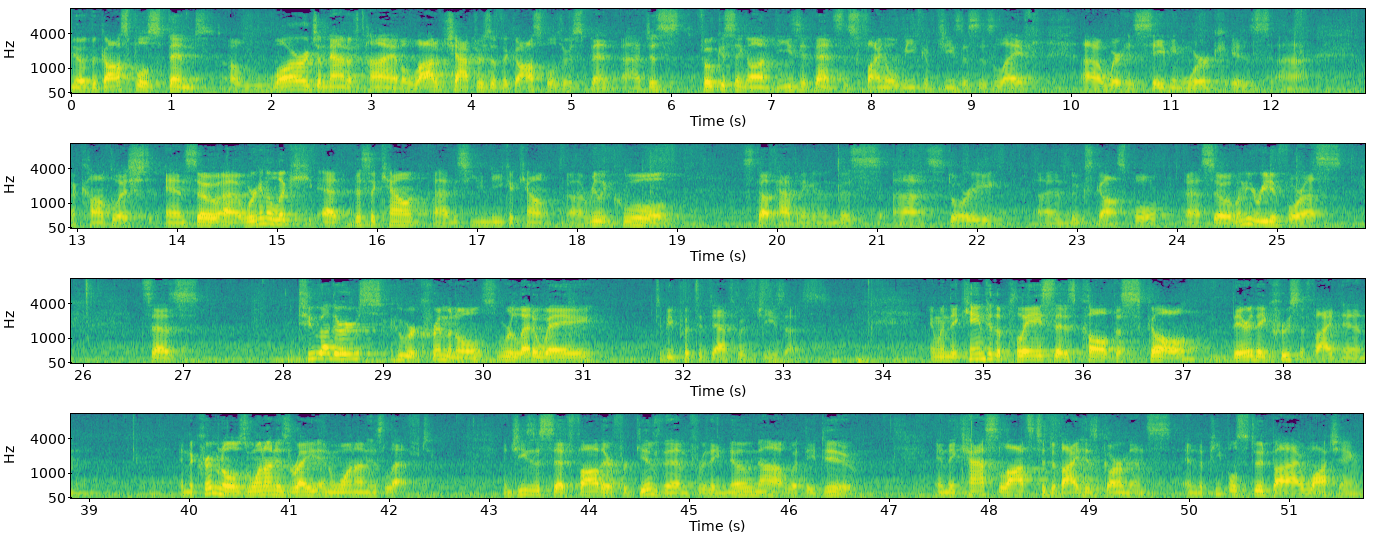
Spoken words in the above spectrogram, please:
You know, the Gospels spend a large amount of time, a lot of chapters of the Gospels are spent uh, just focusing on these events, this final week of Jesus' life, uh, where his saving work is uh, accomplished. And so uh, we're going to look at this account, uh, this unique account, uh, really cool stuff happening in this story in Luke's Gospel. so let me read it for us. It says, Two others who were criminals were led away to be put to death with Jesus. And when they came to the place that is called the skull, there they crucified him, and the criminals, one on his right and one on his left. And Jesus said, Father, forgive them, for they know not what they do. And they cast lots to divide his garments, and the people stood by, watching.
